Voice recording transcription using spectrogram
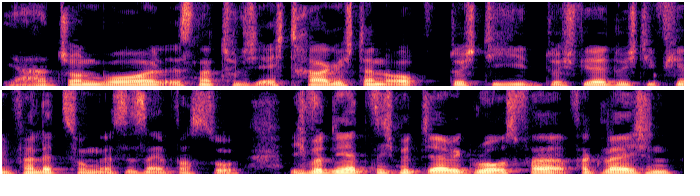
ja, John Wall ist natürlich echt tragisch dann auch durch die, durch wieder durch die vielen Verletzungen. Es ist einfach so. Ich würde ihn jetzt nicht mit Derrick Rose ver vergleichen,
